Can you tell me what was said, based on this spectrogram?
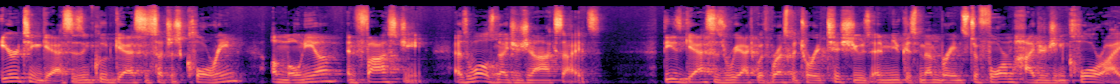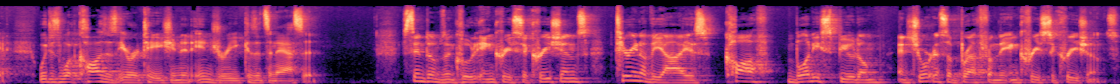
Irritant gases include gases such as chlorine, ammonia, and phosgene, as well as nitrogen oxides. These gases react with respiratory tissues and mucous membranes to form hydrogen chloride, which is what causes irritation and injury because it's an acid. Symptoms include increased secretions, tearing of the eyes, cough, bloody sputum, and shortness of breath from the increased secretions.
